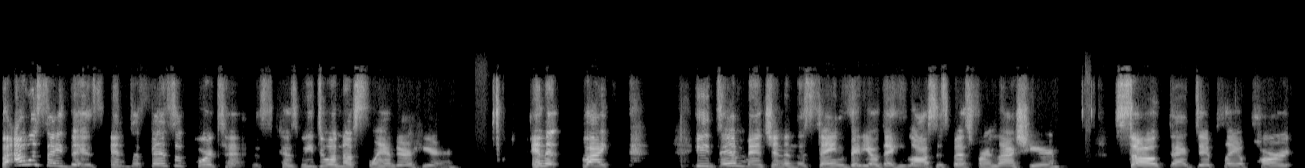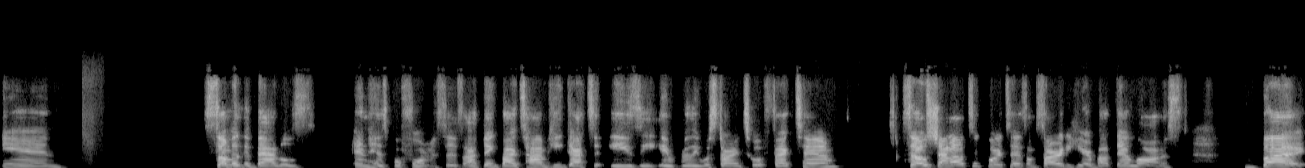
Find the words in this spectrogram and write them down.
But I would say this in defense of Cortez, because we do enough slander here. And it like he did mention in the same video that he lost his best friend last year. So that did play a part in some of the battles and his performances. I think by the time he got to Easy, it really was starting to affect him. So shout out to Cortez. I'm sorry to hear about that loss. But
